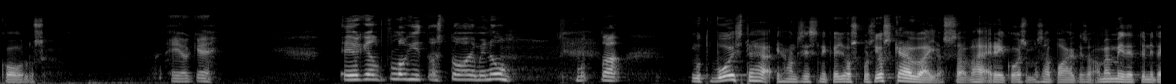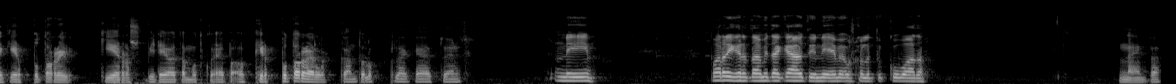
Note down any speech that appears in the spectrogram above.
koulussa. ei oikein, ei oikein vlogit olisi toiminut. Mutta Mutta voisi tehdä ihan siis niin joskus, jos käydään jossain vähän erikoisemmassa paikassa. Olemme mietitty niitä kirpputori-kierrosvideoita, mutta kun eipä ole kirpputorellakaan tullut kyllä käyttöä nyt. niin, pari kertaa mitä käytiin, niin emme uskallettu kuvata. Näinpä.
